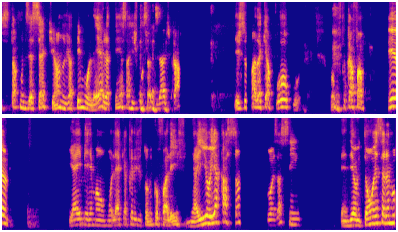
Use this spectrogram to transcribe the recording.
você tá com 17 anos, já tem mulher, já tem essa responsabilidade, cara. Deixa isso para daqui a pouco. Vamos ficar famoso primeiro. E aí, meu irmão, o moleque acreditou no que eu falei, enfim. Aí eu ia caçando coisas assim, entendeu? Então, esse era meu,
